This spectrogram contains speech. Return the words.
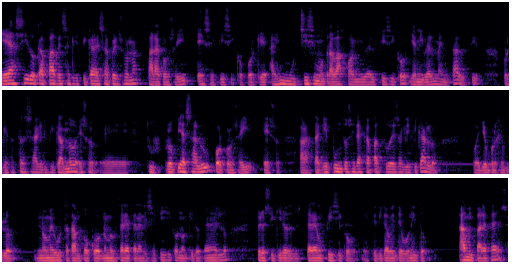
que ha sido capaz de sacrificar a esa persona para conseguir ese físico, porque hay muchísimo trabajo a nivel físico y a nivel mental, tío, porque estás sacrificando eso, eh, tu propia salud por conseguir eso. Ahora, ¿hasta qué punto serías capaz tú de sacrificarlo? Pues yo, por ejemplo, no me gusta tampoco, no me gustaría tener ese físico, no quiero tenerlo, pero sí quiero tener un físico estéticamente bonito, a mi parecer, es.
